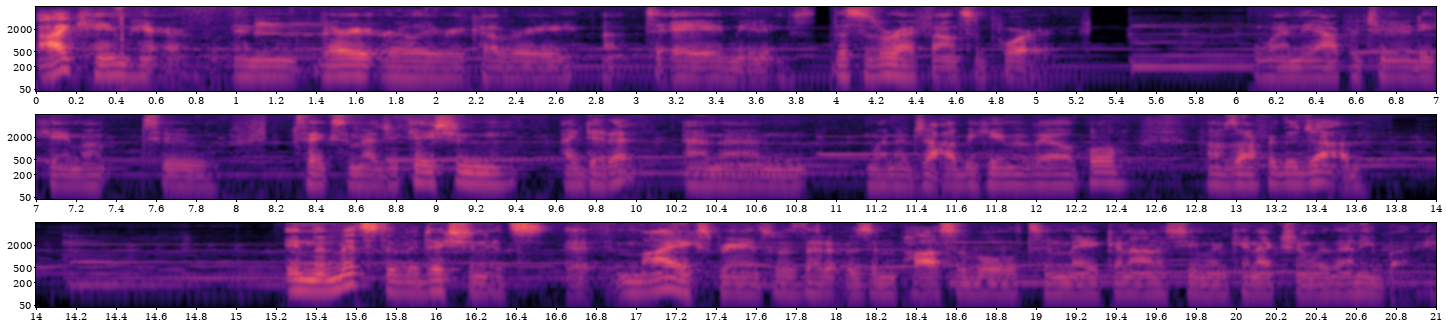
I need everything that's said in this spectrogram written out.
I came here in very early recovery uh, to AA meetings. This is where I found support. When the opportunity came up to take some education, I did it. And then when a job became available, I was offered the job. In the midst of addiction, it's, uh, my experience was that it was impossible to make an honest human connection with anybody.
